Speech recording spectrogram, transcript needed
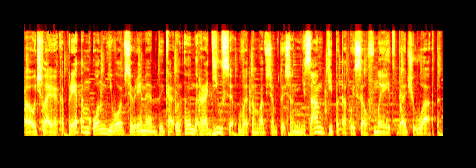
Э, у человека. При этом он его все время... Он родился в этом во всем. То есть он не сам типа такой self-made, да, чувак там,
